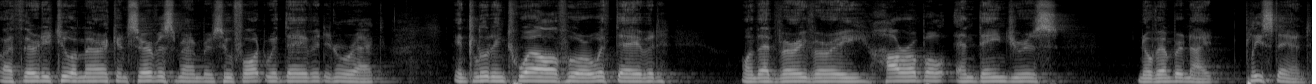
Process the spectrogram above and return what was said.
are 32 American service members who fought with David in Iraq, including 12 who are with David on that very, very horrible and dangerous November night. Please stand.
